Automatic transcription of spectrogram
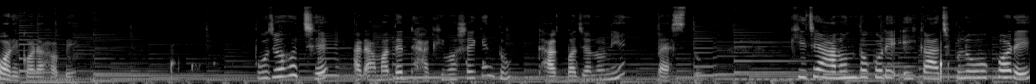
পরে করা হবে। পুজো হচ্ছে আর আমাদের ঢাকি মশাই কিন্তু ঢাক বাজানো নিয়ে ব্যস্ত। কি যে আনন্দ করে এই কাজগুলো করে,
